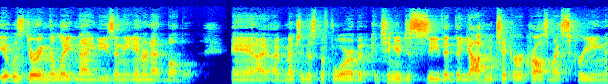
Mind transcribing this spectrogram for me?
it was during the late 90s and the internet bubble. And I, have mentioned this before, but continued to see that the Yahoo ticker across my screen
